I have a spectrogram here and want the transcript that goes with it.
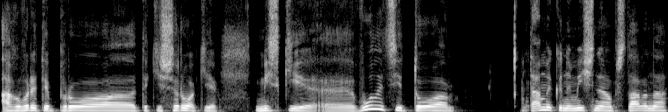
а говорити про такі широкі міські е, вулиці, то там економічна обставина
